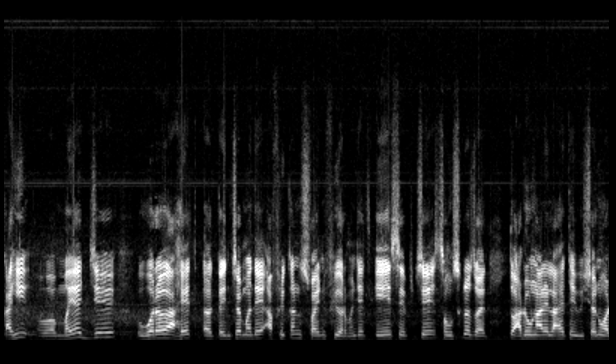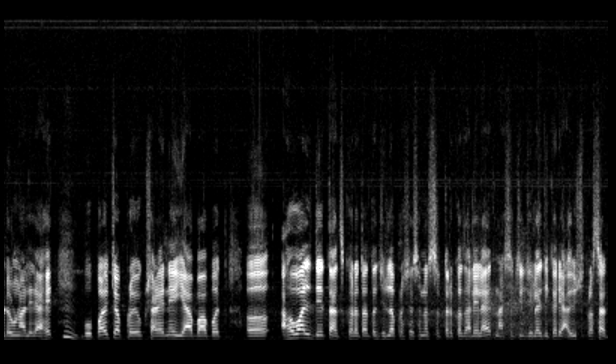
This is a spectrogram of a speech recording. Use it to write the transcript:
काही मयत जे वरं आहेत त्यांच्यामध्ये आफ्रिकन स्वाईन फिअर म्हणजेच ए एस एफचे संसर्ग जो आहेत तो आढळून आलेला आहे ते विषाणू आढळून आलेले आहेत. भोपाळच्या प्रयोगशाळेने याबाबत अहवाल देताच खरं तर आता जिल्हा प्रशासन सतर्क झालेलं आहे नाशिकचे जिल्हाधिकारी आयुष प्रसाद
